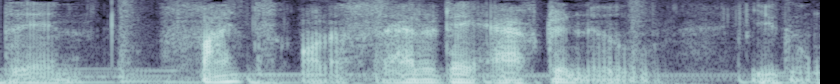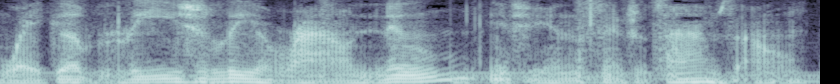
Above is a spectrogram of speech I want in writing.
than fights on a Saturday afternoon. You can wake up leisurely around noon if you're in the central time zone.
